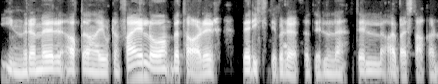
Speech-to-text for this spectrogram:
innrømmer at han har gjort en feil, og betaler det riktige beløpet til, til arbeidstakeren.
